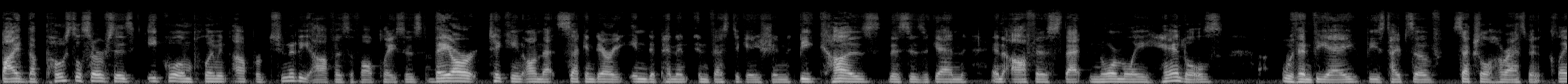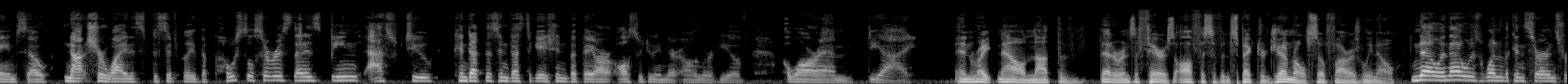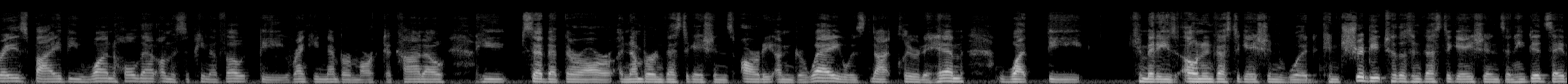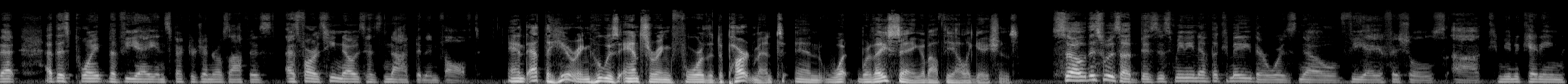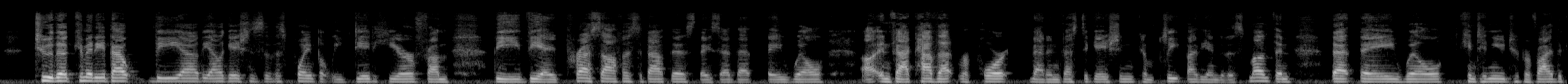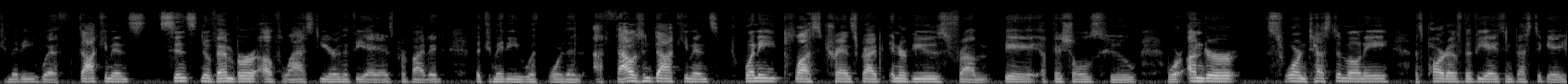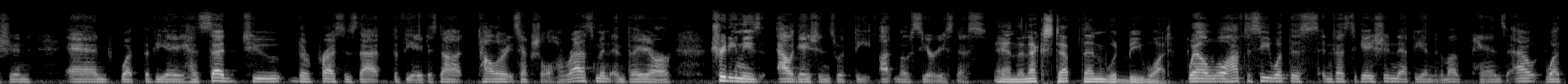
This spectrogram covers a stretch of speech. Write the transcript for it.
by the Postal Service's Equal Employment Opportunity Office, of all places. They are taking on that secondary independent investigation because this is, again, an office that normally handles uh, within VA these types of sexual harassment claims. So, not sure why it is specifically the Postal Service that is being asked to conduct this investigation, but they are also doing their own review of ORM DI. And right now, not the Veterans Affairs Office of Inspector General, so far as we know. No, and that was one of the concerns raised by the one holdout on the subpoena vote, the ranking member Mark Takano. He said that there are a number of investigations already underway. It was not clear to him what the committee's own investigation would contribute to those investigations. And he did say that at this point, the VA Inspector General's office, as far as he knows, has not been involved. And at the hearing, who was answering for the department and what were they saying about the allegations? So this was a business meeting of the committee. There was no VA officials uh, communicating to the committee about the uh, the allegations at this point, but we did hear from the VA press office about this. They said that they will, uh, in fact, have that report, that investigation complete by the end of this month, and that they will continue to provide the committee with documents. Since November of last year, the VA has provided the committee with more than a thousand documents, 20 plus transcribed interviews from VA officials who were under sworn testimony as part of the VA's investigation. And what the VA has said to the press is that the VA does not tolerate sexual harassment and they are treating these allegations with the utmost seriousness. And the next step then would be what? Well, we'll have to see what this investigation at the end of the month pans out, what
